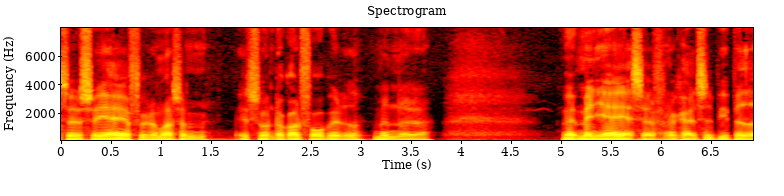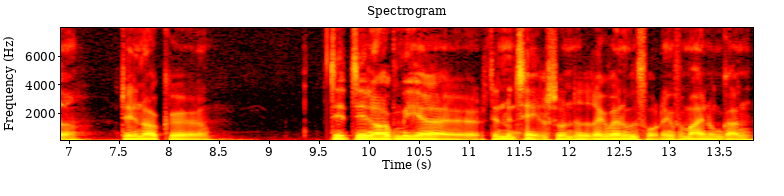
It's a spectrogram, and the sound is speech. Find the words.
så, så ja, jeg føler mig som et sundt og godt forbillede, men, øh, men, men ja, altså, jeg kan altid blive bedre. Det er nok, øh, det, det er nok mere øh, den mentale sundhed, der kan være en udfordring for mig nogle gange.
